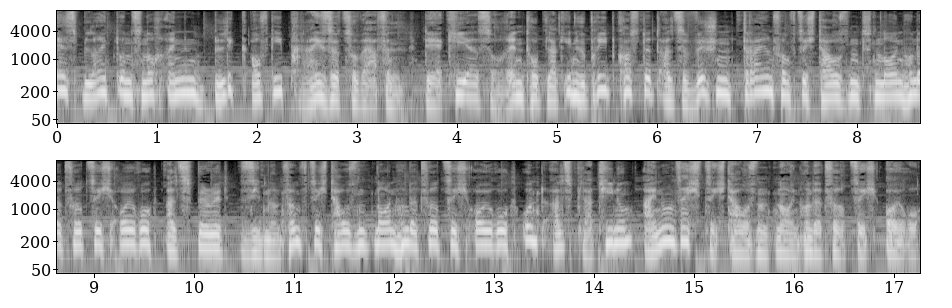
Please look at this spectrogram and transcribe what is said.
Es bleibt uns noch einen Blick auf die Preise zu werfen. Der Kia Sorento Plug-in Hybrid kostet als Vision 53.940 Euro, als Spirit 57.940 Euro und als Platinum 61.940 Euro.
